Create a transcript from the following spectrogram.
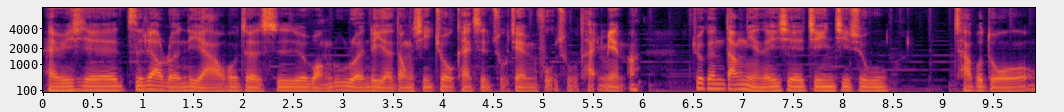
还有一些资料伦理啊，或者是网络伦理的东西，就开始逐渐浮出台面嘛。就跟当年的一些基因技术差不多。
